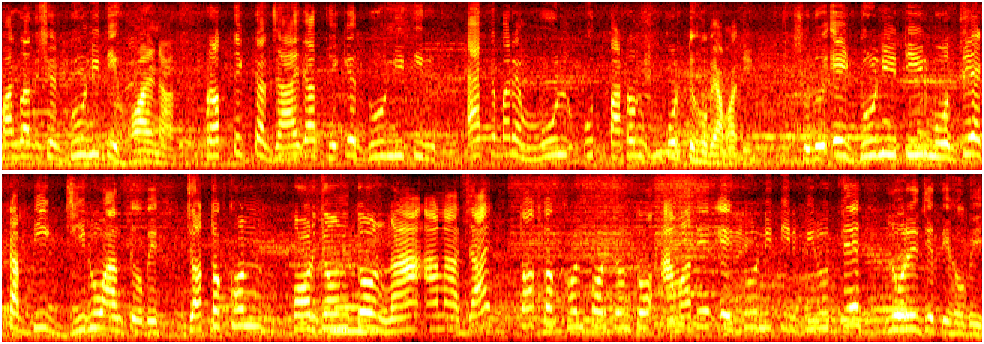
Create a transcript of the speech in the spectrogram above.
বাংলাদেশের দুর্নীতি হয় না। প্রত্যেকটা জায়গা থেকে দুর্নীতির একেবারে মূল উৎপাটন করতে হবে আমাদের। শুধু এই দুর্নীতির মধ্যে একটা বিগ জিরো আনতে হবে। যতক্ষণ পর্যন্ত না আনা যায়, ততক্ষণ পর্যন্ত আমাদের এই দুর্নীতির বিরুদ্ধে লড়ে যেতে হবে।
